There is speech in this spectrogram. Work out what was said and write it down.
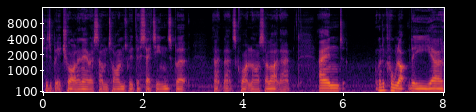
it is a bit of trial and error sometimes with the settings, but that, that's quite nice I like that. And I'm going to call up the uh,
